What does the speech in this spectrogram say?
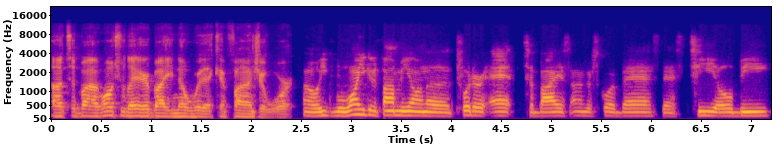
uh, Tobias, why don't you let everybody know where they can find your work? Oh, well, one you can find me on uh, Twitter at Tobias underscore Bass. That's T O B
